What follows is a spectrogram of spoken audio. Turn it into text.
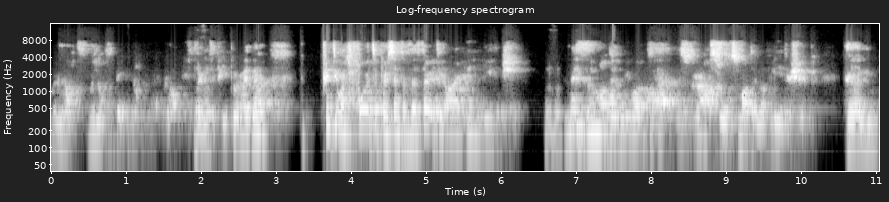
we're not we're not a big number. Right? We're only 30 mm-hmm. people right now. Pretty much 40% of the 30 are in leadership. Mm-hmm. And this is the model we want to have, this grassroots model of leadership. Um,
